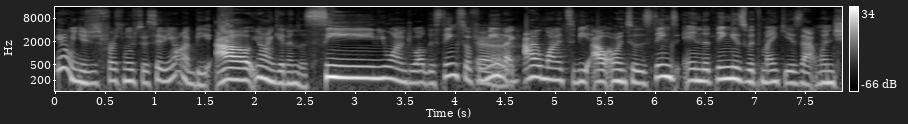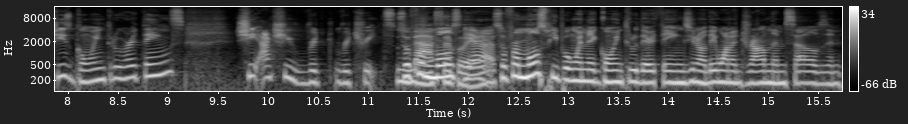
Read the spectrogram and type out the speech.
you know, when you just first move to a city, you want to be out, you want to get in the scene, you want to do all these things. So for me, like I wanted to be out, I wanted to do these things. And the thing is with Mikey is that when she's going through her things. She actually re- retreats. So for most, yeah. So for most people, when they're going through their things, you know, they want to drown themselves in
